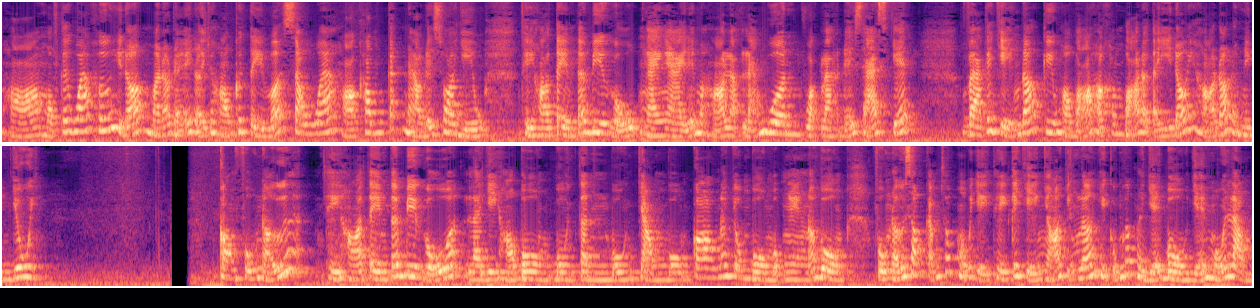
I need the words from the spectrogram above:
họ một cái quá khứ gì đó mà nó để lại cho họ cái tì vết sâu quá họ không cách nào để xoa dịu thì họ tìm tới bia rượu ngày ngày để mà họ là lãng quên hoặc là để xả stress. Và cái chuyện đó kêu họ bỏ họ không bỏ là tại vì đối với họ đó là niềm vui còn phụ nữ thì họ tìm tới bia rượu là vì họ buồn buồn tình, buồn chồng, buồn con, nói chung buồn một ngàn nó buồn. Phụ nữ sống cảm xúc một cái gì thì cái chuyện nhỏ, chuyện lớn gì cũng rất là dễ buồn, dễ mũi lòng.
